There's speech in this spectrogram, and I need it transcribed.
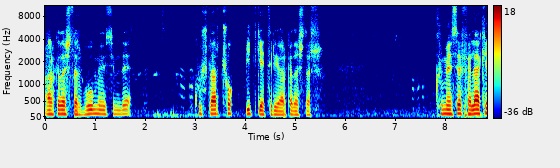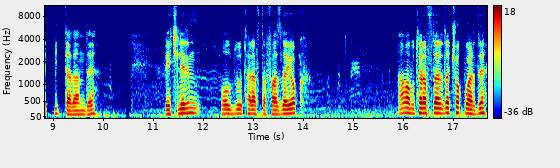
Arkadaşlar bu mevsimde kuşlar çok bit getiriyor arkadaşlar. Kümese felaket bit dadandı. Bekçilerin olduğu tarafta fazla yok. Ama bu taraflarda çok vardı.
